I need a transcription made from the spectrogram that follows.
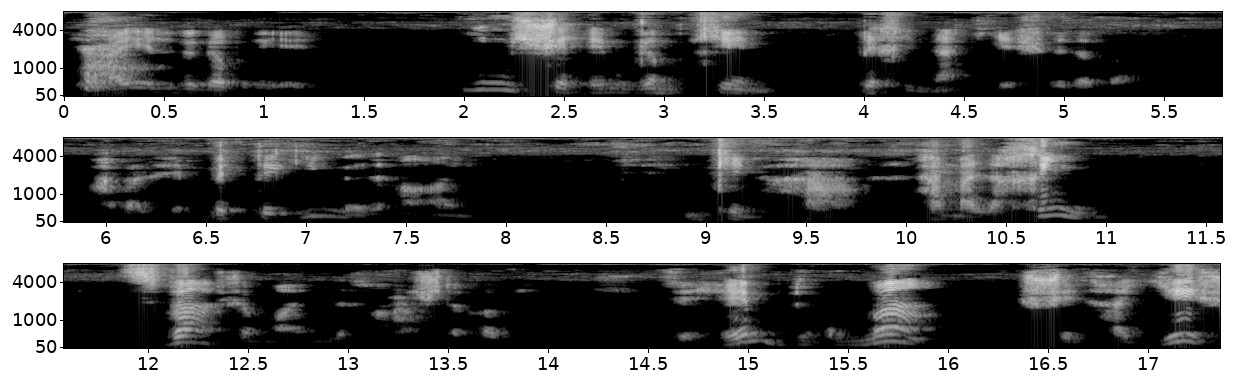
מיכאל וגבריאל, אם שהם גם כן בחינת יש ודבר, אבל הם בטלים אל העין. אם כן, המלאכים צבא השמיים לך משתחווים, והם דוגמה של היש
